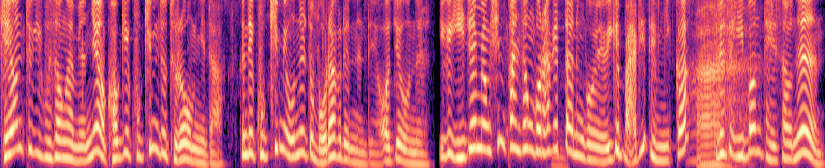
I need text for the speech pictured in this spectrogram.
개헌특위 구성하면요. 거기에 국힘도 들어옵니다. 근데 국힘이 오늘도 뭐라 그랬는데요. 어제 오늘. 이게 이재명 심판 선거를 하겠다는 거예요. 이게 말이 됩니까? 아. 그래서 이번 대선은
